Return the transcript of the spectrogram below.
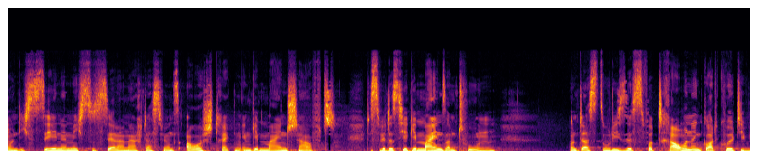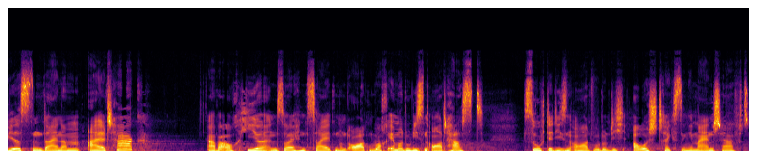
Und ich sehne mich so sehr danach, dass wir uns ausstrecken in Gemeinschaft, dass wir das hier gemeinsam tun und dass du dieses Vertrauen in Gott kultivierst in deinem Alltag, aber auch hier in solchen Zeiten und Orten, wo auch immer du diesen Ort hast, such dir diesen Ort, wo du dich ausstreckst in Gemeinschaft,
